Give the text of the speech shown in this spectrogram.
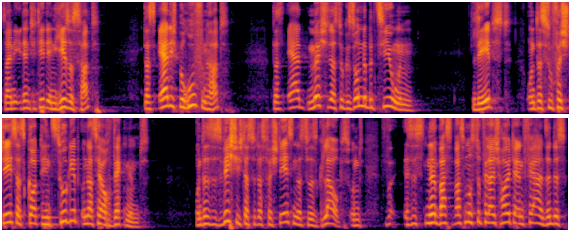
seine Identität in Jesus hat, dass er dich berufen hat, dass er möchte, dass du gesunde Beziehungen lebst und dass du verstehst, dass Gott hinzugibt und dass er auch wegnimmt. Und das ist wichtig, dass du das verstehst und dass du das glaubst. Und es ist, ne, was, was musst du vielleicht heute entfernen? Sind es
